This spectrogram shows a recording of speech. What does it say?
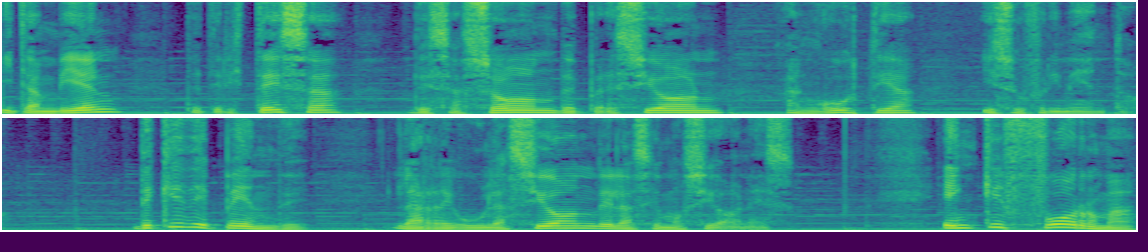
y también de tristeza, desazón, depresión, angustia y sufrimiento. ¿De qué depende la regulación de las emociones? ¿En qué forma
